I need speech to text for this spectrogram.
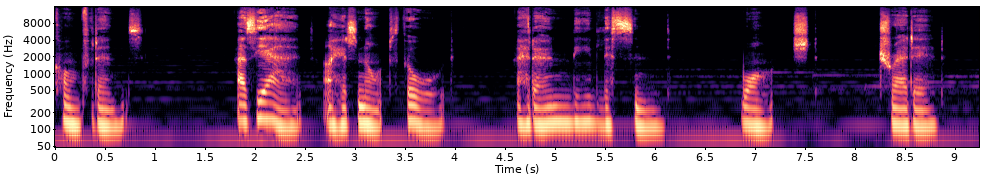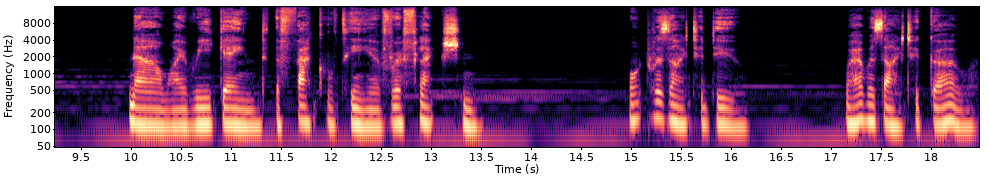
confidence. As yet, I had not thought, I had only listened, watched, dreaded. Now I regained the faculty of reflection. What was I to do? Where was I to go?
